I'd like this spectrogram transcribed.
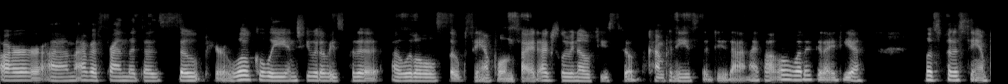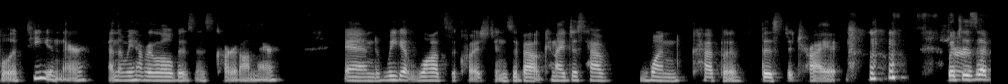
are, um, I have a friend that does soap here locally, and she would always put a, a little soap sample inside. Actually, we know a few soap companies that do that. And I thought, oh, what a good idea. Let's put a sample of tea in there. And then we have our little business card on there. And we get lots of questions about can I just have one cup of this to try it, which is a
